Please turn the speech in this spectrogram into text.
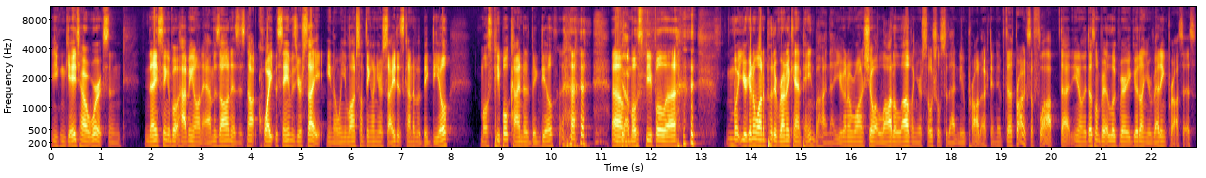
you can gauge how it works. And nice thing about having it on Amazon is it's not quite the same as your site. You know, when you launch something on your site, it's kind of a big deal. Most people, kind of a big deal. um, yep. Most people, uh, but you're gonna want to put a run a campaign behind that. You're gonna want to show a lot of love on your socials to that new product. And if the product's a flop, that you know it doesn't look very good on your vetting process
